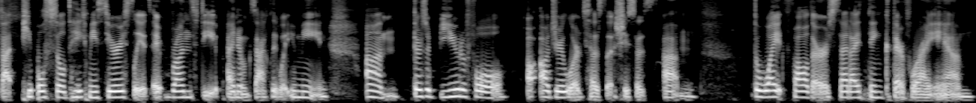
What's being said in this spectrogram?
that people still take me seriously. It, it runs deep. I know exactly what you mean. Um, there's a beautiful, Audre Lorde says that. She says, um, the white father said, I think, therefore I am.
